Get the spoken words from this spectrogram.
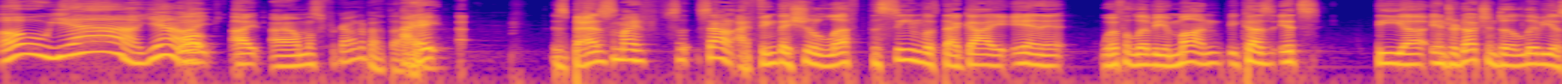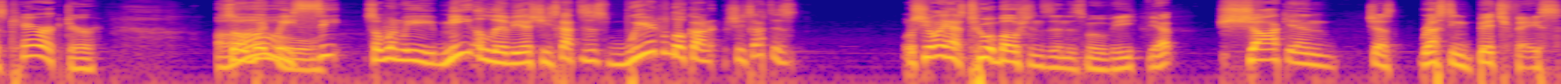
oh yeah, yeah. Well- I, I I almost forgot about that. I as bad as my sound, I think they should have left the scene with that guy in it with Olivia Munn because it's the uh, introduction to Olivia's character. So when we Oh. see, so when we meet Olivia, she's got this weird look on. She's got this. Well, she only has two emotions in this movie. Yep. Shock and just resting bitch face.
